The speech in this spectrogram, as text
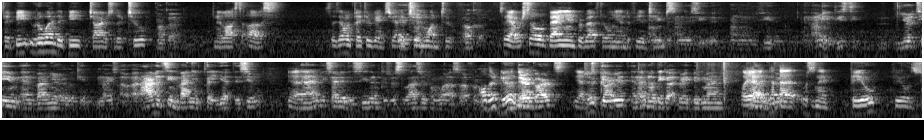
they beat Outaouais and they beat Abbott, so they're two, Okay. and they lost to us. So they only played three games. So yeah, they're two and one too. Okay. So yeah, we're still Vanier and Brebeuf, the only undefeated teams. Undefeated. Undefeated. And I mean, these te- your team and Vanier are looking nice. I, I haven't seen Vanier play yet this year. Yeah. And I'm excited to see them because just last year, from what I saw from Oh, they're good, their man. guards, Yeah, just they're guard- period. And I they're know they got great big man. Oh yeah, they got good. that. What's his name? Pio. Pio's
